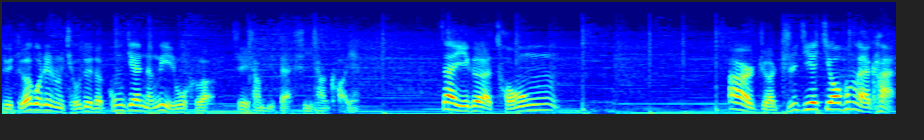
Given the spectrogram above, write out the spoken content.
对德国这种球队的攻坚能力如何，这场比赛是一场考验。再一个从。二者直接交锋来看，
